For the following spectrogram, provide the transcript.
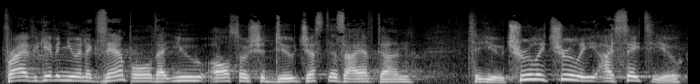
For I have given you an example that you also should do just as I have done to you. Truly, truly, I say to you,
